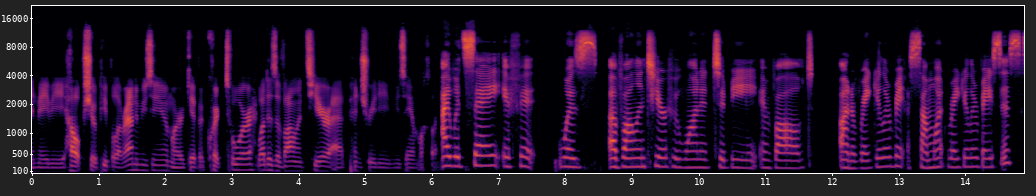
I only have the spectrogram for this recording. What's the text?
and maybe help show people around the museum or give a quick tour? What does a volunteer at Penn Treaty Museum look like? I would say if it was a volunteer who wanted to be involved on a regular, ba- somewhat regular basis,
